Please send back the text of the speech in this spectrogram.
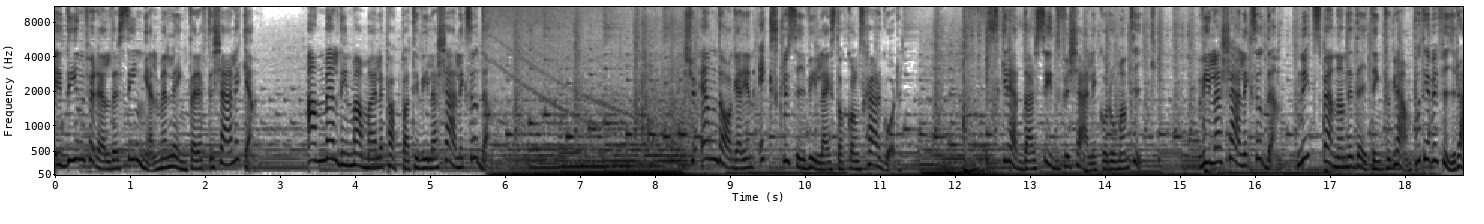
Är din förälder singel men längtar efter kärleken? Anmäl din mamma eller pappa till Villa Kärleksudden. 21 dagar i en exklusiv villa i Stockholms skärgård. Skräddarsydd för kärlek och romantik. Villa Kärleksudden, nytt spännande datingprogram på TV4.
